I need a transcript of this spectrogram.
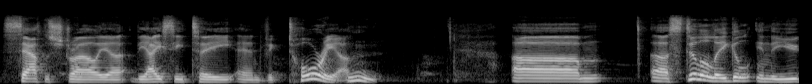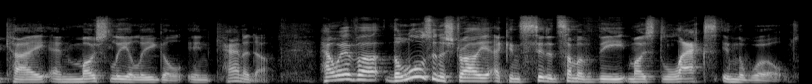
South Australia, the ACT, and Victoria um, uh, still illegal in the UK and mostly illegal in Canada. However, the laws in Australia are considered some of the most lax in the world.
